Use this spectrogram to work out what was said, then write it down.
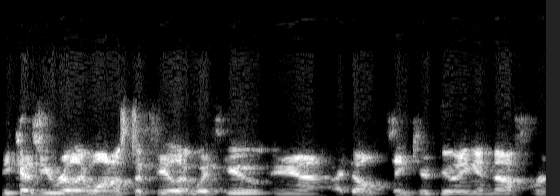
because you really want us to feel it with you, and I don't think you're doing enough re-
